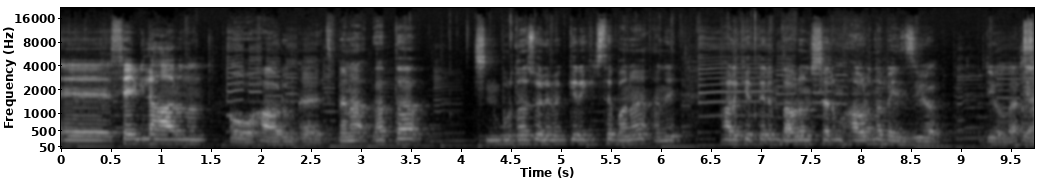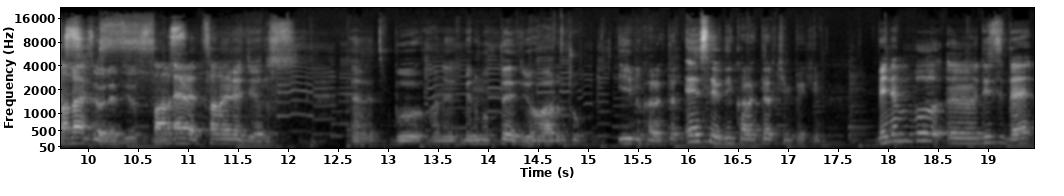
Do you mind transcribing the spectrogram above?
e, sevgili Harun'un o Harun evet. Ben ha- hatta şimdi buradan söylemek gerekirse bana hani hareketlerim, davranışlarım Harun'a benziyor diyorlar. Yani sana siz öyle diyorsunuz. Sana, evet sana öyle diyoruz. Evet, bu hani beni mutlu ediyor. Harun çok iyi bir karakter. En sevdiğin karakter kim peki? Benim bu e, dizide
